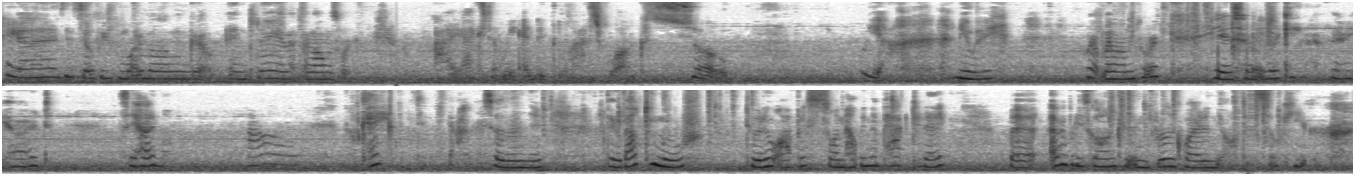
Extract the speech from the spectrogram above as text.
Hey guys, it's Sophie from Watermelon Girl, and today I'm at my mom's work. I accidentally ended the last vlog, so yeah. Anyway, we're at my mom's work. Here's her working very hard. Say hi, mom. Hi. Okay. Yeah. So then they're they're about to move to a new office, so I'm helping them pack today. But everybody's gone because it's really quiet in the office. So here,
